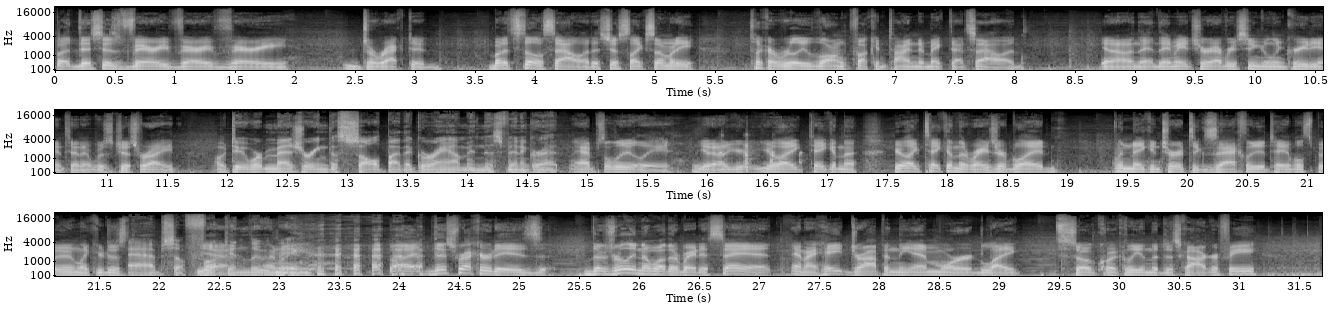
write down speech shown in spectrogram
But this is very, very, very directed. But it's still a salad. It's just like somebody took a really long fucking time to make that salad. You know, and they, they made sure every single ingredient in it was just right. Oh, dude, we're measuring the salt by the gram in this vinaigrette. Absolutely. You know, you're, you're like taking the you're like taking the razor blade and making sure it's exactly a tablespoon. Like you're just Absolutely. I mean, but this record is there's really no other way to say it, and I hate dropping the M word like so quickly in the discography,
